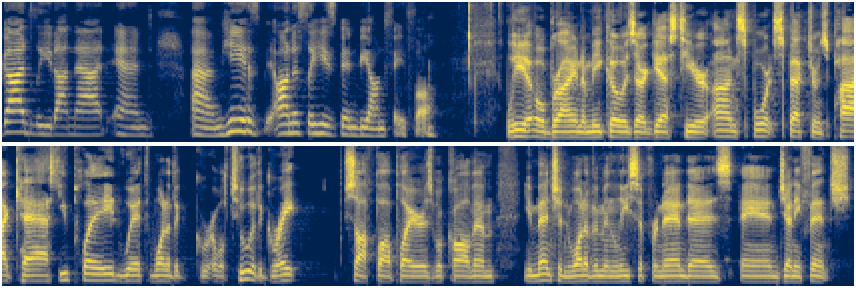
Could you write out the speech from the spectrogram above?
God lead on that, and um, He has honestly He's been beyond faithful. Leah O'Brien Amico is our guest here on Sports Spectrum's podcast. You played with one of the well, two of the great softball players, we'll call them. You mentioned one of them in Lisa Fernandez and Jennie Finch.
